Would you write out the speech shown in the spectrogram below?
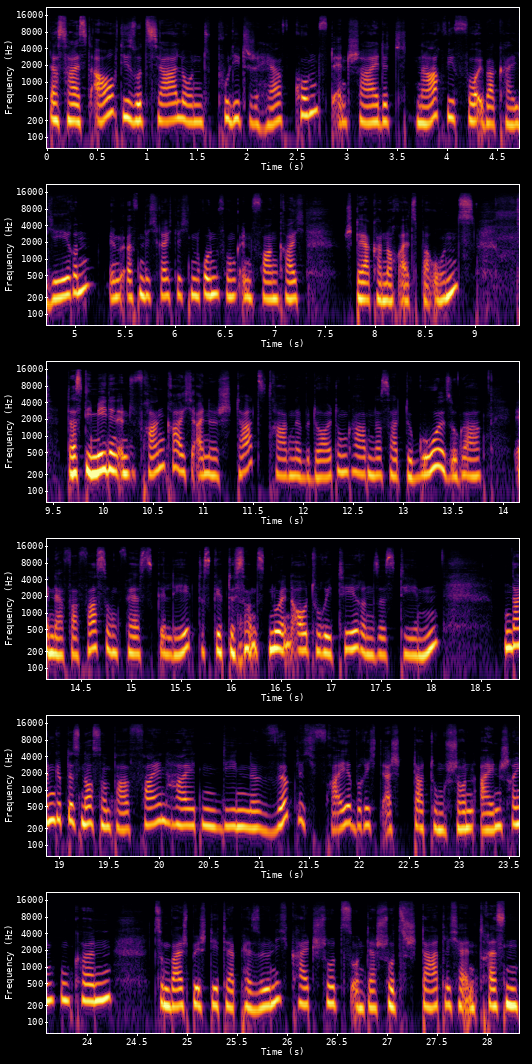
Das heißt auch, die soziale und politische Herkunft entscheidet nach wie vor über Karrieren im öffentlich-rechtlichen Rundfunk in Frankreich stärker noch als bei uns. Dass die Medien in Frankreich eine staatstragende Bedeutung haben, das hat de Gaulle sogar in der Verfassung festgelegt. Das gibt es sonst nur in autoritären Systemen. Und dann gibt es noch so ein paar Feinheiten, die eine wirklich freie Berichterstattung schon einschränken können. Zum Beispiel steht der Persönlichkeitsschutz und der Schutz staatlicher Interessen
